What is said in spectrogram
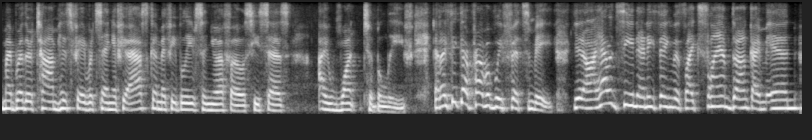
My brother Tom, his favorite saying, if you ask him if he believes in UFOs, he says, I want to believe. And I think that probably fits me. You know, I haven't seen anything that's like slam dunk, I'm in,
